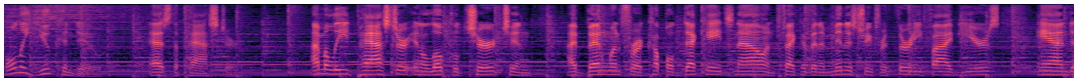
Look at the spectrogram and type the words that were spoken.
only you can do as the pastor. I'm a lead pastor in a local church, and I've been one for a couple decades now. In fact, I've been in ministry for 35 years, and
